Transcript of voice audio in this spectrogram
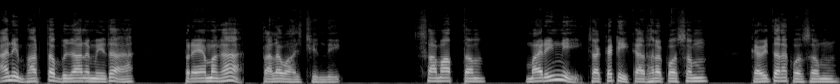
అని భర్త భుజాల మీద ప్రేమగా తలవాల్చింది సమాప్తం. మరిన్ని చక్కటి కథల కోసం కవితల కోసం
